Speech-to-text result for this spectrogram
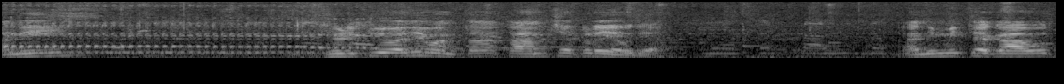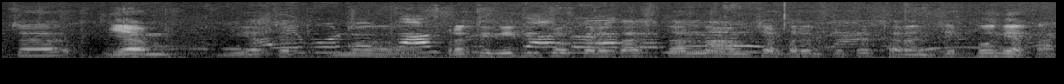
आणि झिडपीवाले म्हणता का आमच्याकडे येऊ द्या? आणि मी त्या गावाचं या याचं म, प्रतिनिधित्व करत असताना आमच्यापर्यंत ते सरांचे फोन येतात.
